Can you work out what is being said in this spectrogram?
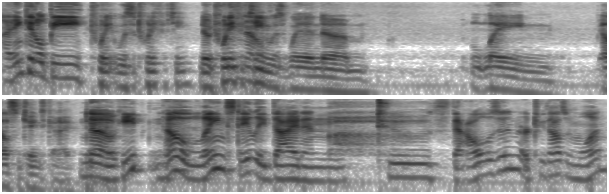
I think it'll be. Twenty was it 2015? No, 2015 No. was when um, Layne, In Chains guy. No, he no. Layne Staley died in 2000 or 2001.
